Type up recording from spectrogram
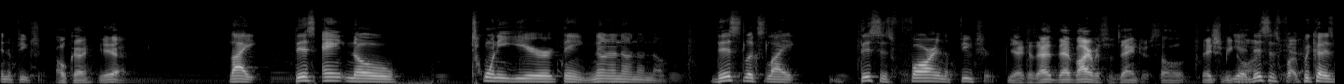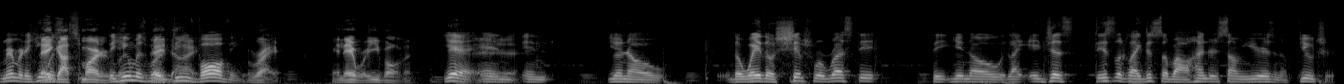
in the future. Okay, yeah, Like this ain't no 20 year thing. No, no, no, no, no. This looks like this is far in the future. yeah, because that, that virus was dangerous, so they should be. Yeah, gone. this is far, Yeah. because remember the humans They got smarter, The humans were died. devolving. right, and they were evolving. Yeah, Yeah, and yeah. and you know the way those ships were rusted, the you know like it just this looked like this is about hundred some years in the future,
